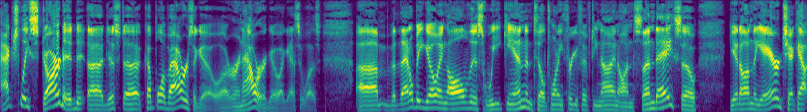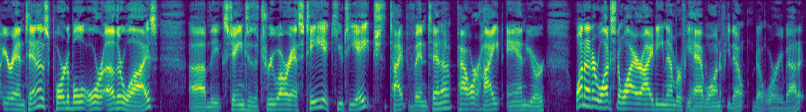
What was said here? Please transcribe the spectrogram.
actually started uh, just a couple of hours ago, or an hour ago, I guess it was. Um, but that'll be going all this weekend until 2359 on Sunday. So get on the air, check out your antennas, portable or otherwise. Um, the exchange is a true RST, a QTH, type of antenna, power, height, and your 100 watts and wire ID number if you have one. If you don't, don't worry about it.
